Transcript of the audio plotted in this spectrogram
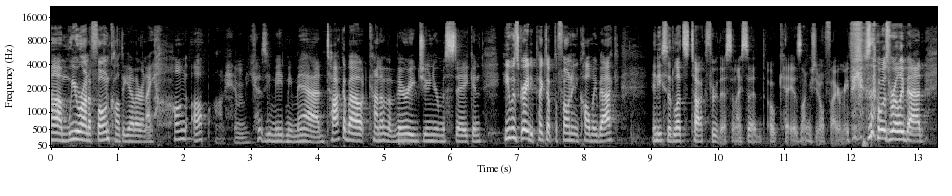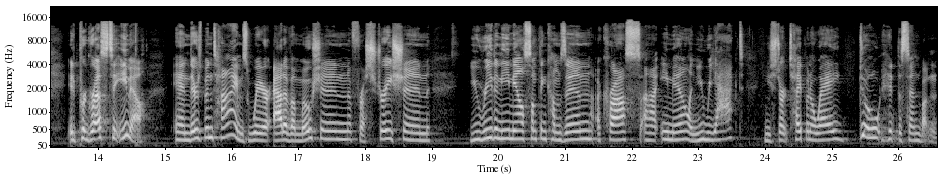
um, we were on a phone call together, and I hung up on him because he made me mad. Talk about kind of a very junior mistake. And he was great. He picked up the phone and he called me back. And he said, Let's talk through this. And I said, Okay, as long as you don't fire me, because that was really bad. It progressed to email. And there's been times where, out of emotion, frustration, you read an email, something comes in across uh, email, and you react and you start typing away. Don't hit the send button.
